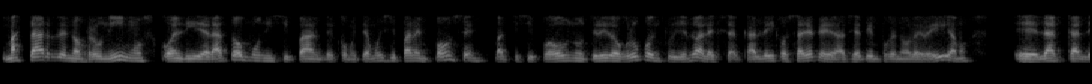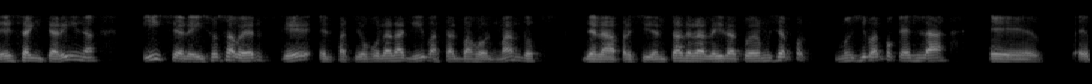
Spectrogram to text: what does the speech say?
Más tarde nos reunimos con el liderato municipal del Comité Municipal en Ponce. Participó un nutrido grupo, incluyendo al exalcalde de Icosaria, que hacía tiempo que no le veíamos, eh, la alcaldesa interina, y se le hizo saber que el Partido Popular allí va a estar bajo el mando de la presidenta de la legislatura municipal porque es la eh, eh,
